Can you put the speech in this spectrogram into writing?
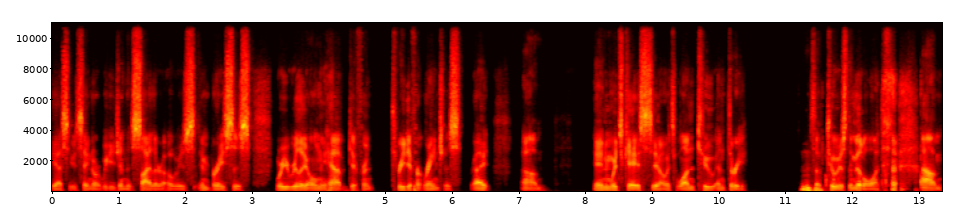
guess you'd say Norwegian, that Seiler always embraces, where you really only have different, three different ranges, right? Um, in which case, you know, it's one, two, and 3 mm-hmm. So two is the middle one. um,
